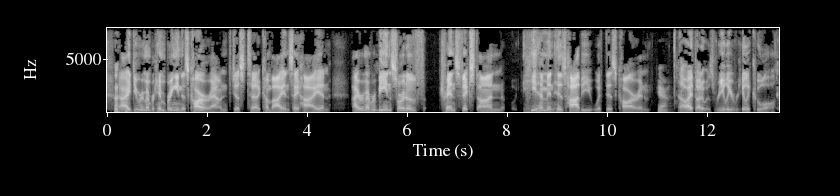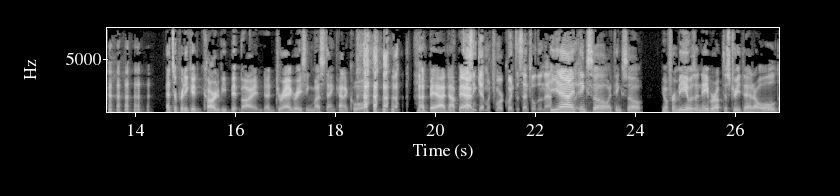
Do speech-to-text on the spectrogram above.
I do remember him bringing this car around just to come by and say hi. And I remember being sort of transfixed on him and his hobby with this car and yeah oh i thought it was really really cool That's a pretty good car to be bit by. A drag racing Mustang, kind of cool. not bad, not bad. It Doesn't get much more quintessential than that. Yeah, really. I think so. I think so. You know, for me, it was a neighbor up the street that had an old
